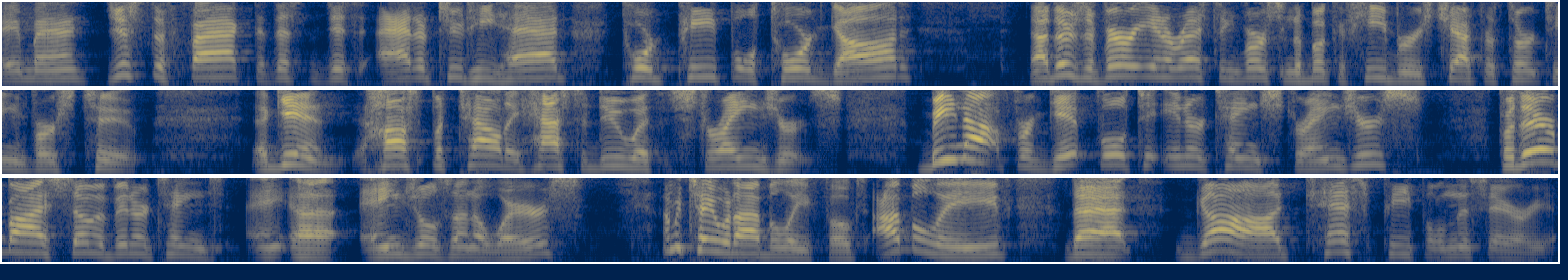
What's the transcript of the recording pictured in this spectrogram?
Amen. Just the fact that this, this attitude he had toward people, toward God. Now, there's a very interesting verse in the book of Hebrews, chapter 13, verse 2. Again, hospitality has to do with strangers. Be not forgetful to entertain strangers, for thereby some have entertained uh, angels unawares. Let me tell you what I believe, folks. I believe that God tests people in this area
